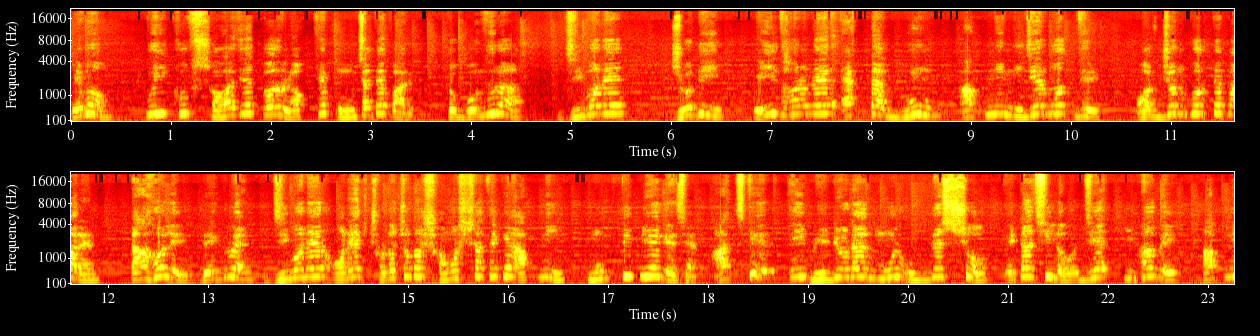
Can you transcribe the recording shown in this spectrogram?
এবং তুই খুব সহজে তোর লক্ষ্যে পৌঁছাতে পারবি। তো বন্ধুরা, জীবনে যদি এই ধরনের একটা গুণ আপনি নিজের মধ্যে অর্জন করতে পারেন তাহলে দেখবেন জীবনের অনেক ছোট ছোট সমস্যা থেকে আপনি মুক্তি পেয়ে গেছেন। আজকের এই ভিডিওটার মূল উদ্দেশ্য এটা ছিল যে কীভাবে আপনি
